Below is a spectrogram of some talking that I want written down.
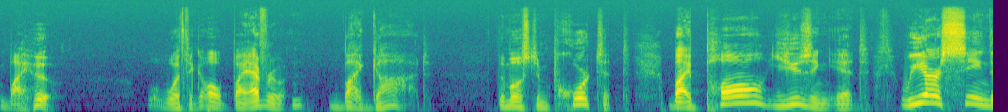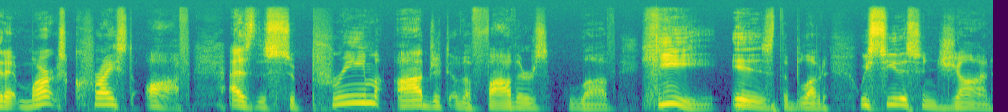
By who? What they, oh, by everyone. By God the most important. By Paul using it, we are seeing that it marks Christ off as the supreme object of the Father's love. He is the beloved. We see this in John.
